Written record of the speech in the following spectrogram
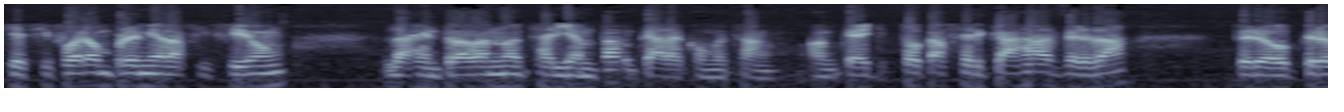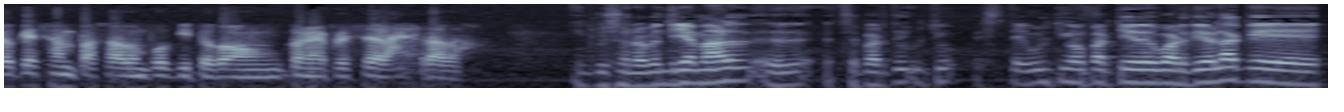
que si fuera un premio a la afición, las entradas no estarían tan caras como están. Aunque toca hacer cajas, ¿verdad? Pero creo que se han pasado un poquito con, con el precio de las entradas. Incluso no vendría mal eh, este, este último partido de Guardiola que,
